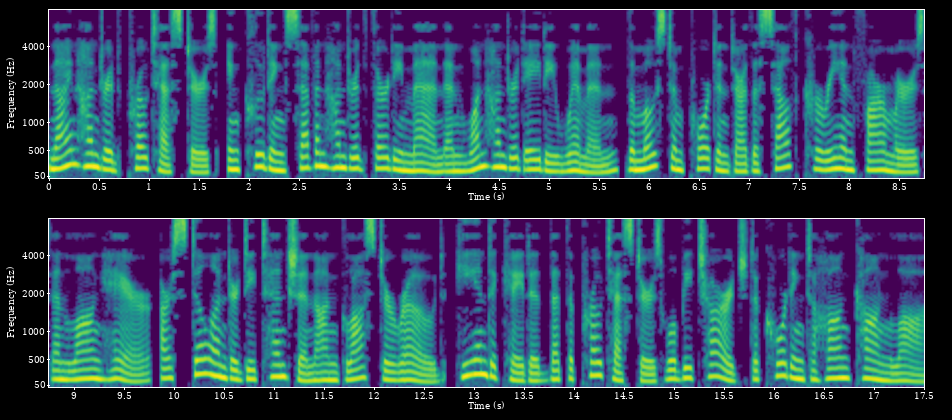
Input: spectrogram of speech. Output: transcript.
900 protesters, including 730 men and 180 women the most important are the South Korean farmers and long hair, are still under detention on Gloucester Road. He indicated that the protesters will be charged according to Hong Kong law.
